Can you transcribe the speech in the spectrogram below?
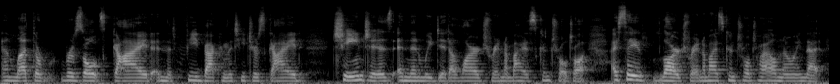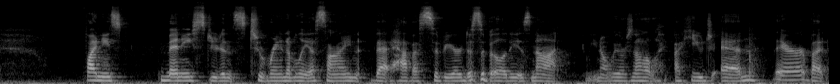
and let the results guide and the feedback from the teachers guide changes. And then we did a large randomized control trial. I say large randomized control trial knowing that finding many students to randomly assign that have a severe disability is not you know there's not a, a huge n there but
